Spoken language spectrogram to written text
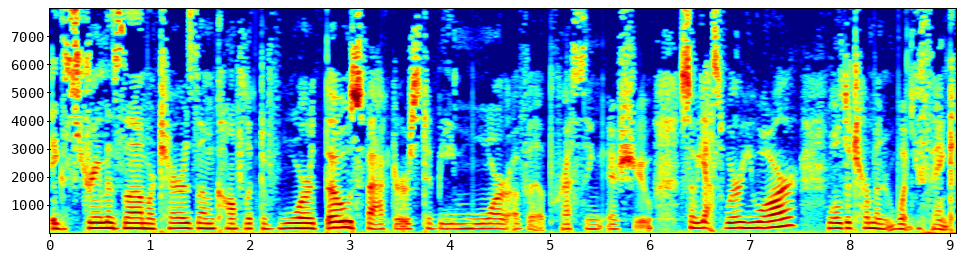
extremism or terrorism, conflict of war, those factors to be more of a pressing issue. So yes, where you are will determine what you think.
